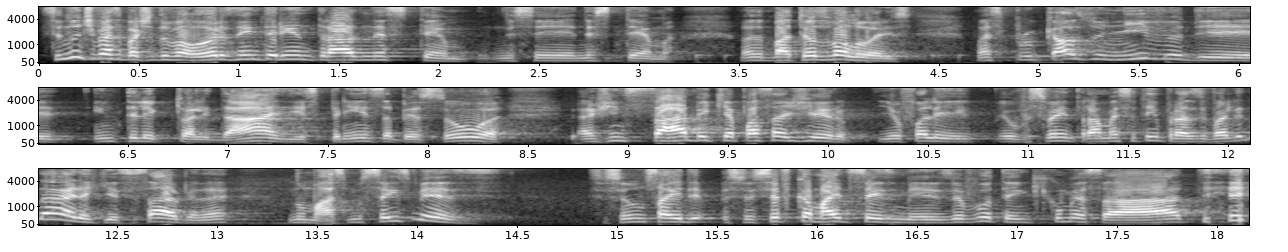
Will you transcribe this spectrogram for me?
Se não tivesse batido valores, nem teria entrado nesse, tempo, nesse, nesse tema. Mas bateu os valores. Mas por causa do nível de intelectualidade, experiência da pessoa, a gente sabe que é passageiro. E eu falei, você vai entrar, mas você tem prazo de validade aqui, você sabe, né? No máximo seis meses. Se você não sair, de- se você ficar mais de seis meses, eu vou ter que começar a, ter-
